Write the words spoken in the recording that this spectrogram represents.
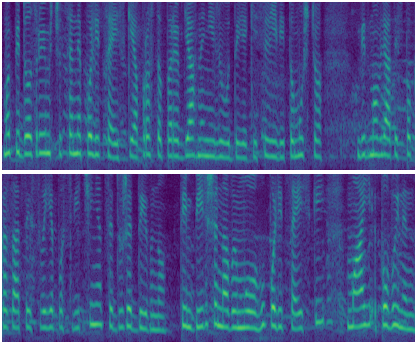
Ми підозрюємо, що це не поліцейські, а просто перевдягнені люди, якісь ліві, тому що відмовлятись показати своє посвідчення це дуже дивно. Тим більше на вимогу поліцейський має повинен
